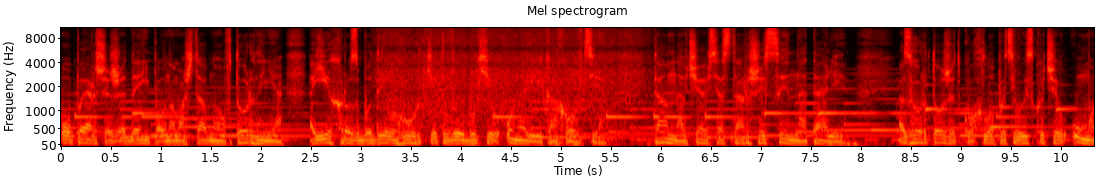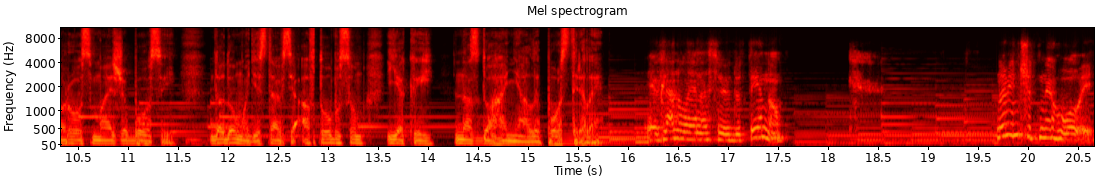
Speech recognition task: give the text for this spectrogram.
У перший же день повномасштабного вторгнення їх розбудив гуркіт вибухів у новій каховці. Там навчався старший син Наталії. З гуртожитку хлопець вискочив у мороз майже босий. Додому дістався автобусом, який наздоганяли постріли. Як глянула я на свою дитину, ну він чуть не голий.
